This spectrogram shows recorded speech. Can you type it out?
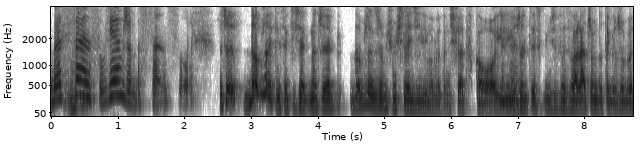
Bez mhm. sensu, wiem, że bez sensu. Znaczy, dobrze, jak jest jakiś, jak, znaczy, jak, dobrze żebyśmy śledzili w ogóle ten świat w koło i mhm. jeżeli to jest jakimś wyzwalaczem do tego, żeby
